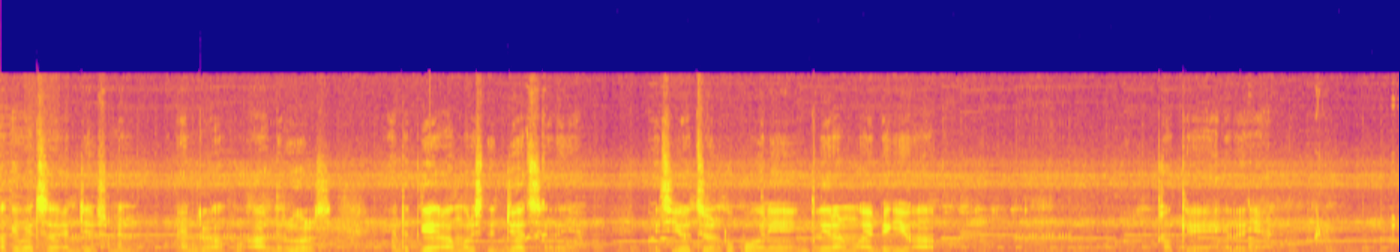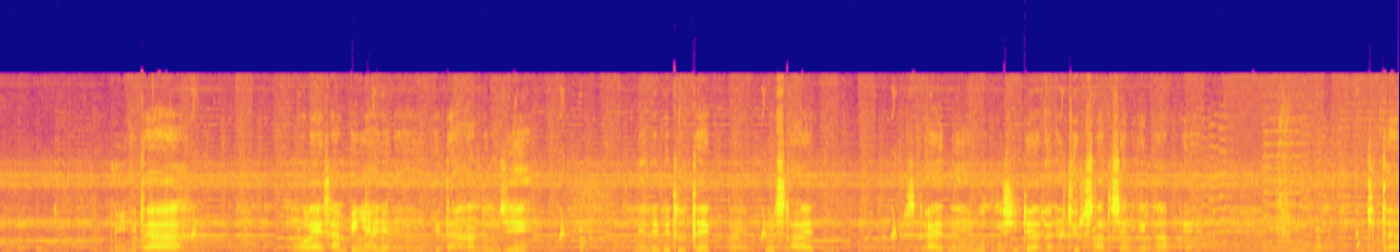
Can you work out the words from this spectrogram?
oke okay, wait sir and gentlemen and the law. Who are the rules? And that guy Amor is the judge katanya. It's your turn kupo ini giliranmu I back you up. Oke okay, katanya. Nih kita mulai sampingnya aja nih. Kita hantum sih. Ini battle tag nih, first aid. First aid nih buat ngisi darah nih. Cure status and heal HP kita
